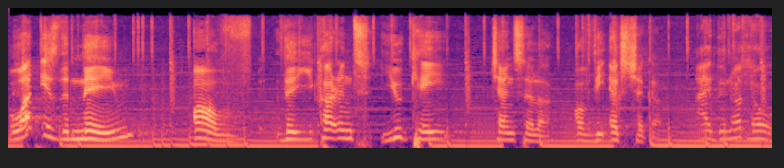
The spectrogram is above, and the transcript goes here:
What is the name of the current UK Chancellor of the Exchequer? I do not know.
